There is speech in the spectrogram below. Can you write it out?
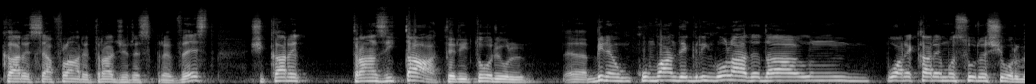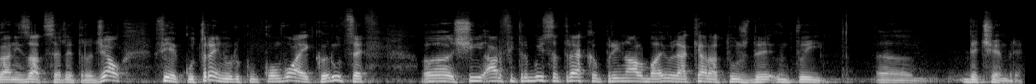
care se afla în retragere spre vest și care tranzita teritoriul, bine, cumva în degringoladă, dar în oarecare măsură și organizat se retrăgeau, fie cu trenuri, cu convoaie, căruțe și ar fi trebuit să treacă prin Alba Iulia chiar atunci de 1 decembrie.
